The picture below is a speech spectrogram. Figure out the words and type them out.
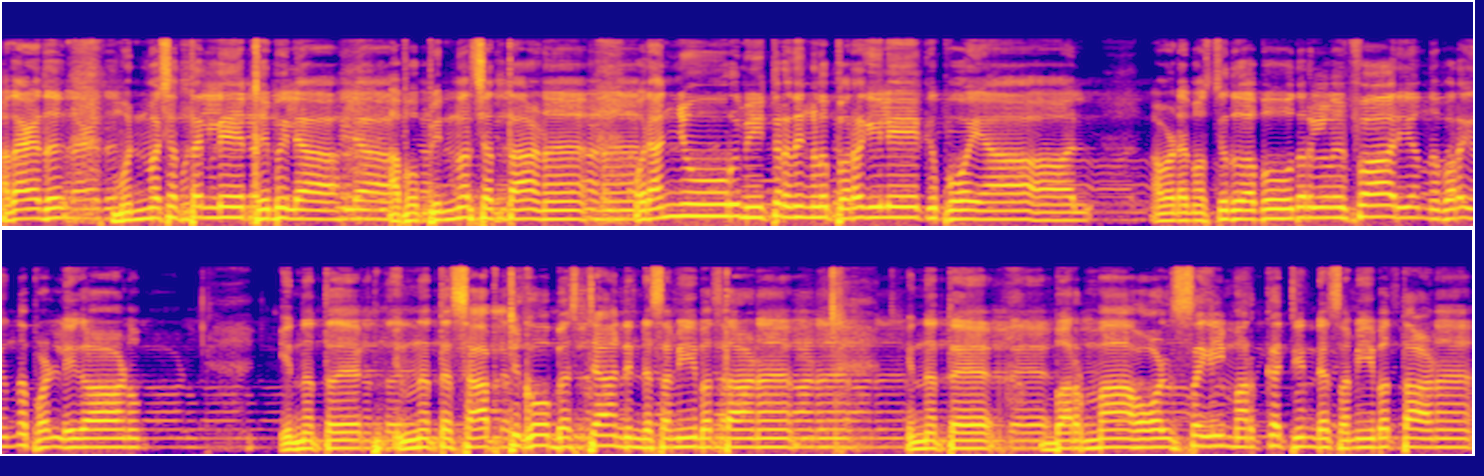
അതായത് മുൻവശത്തല്ലേ കിബില അപ്പോൾ പിൻവശത്താണ്. ഒരു അഞ്ഞൂറ് മീറ്റർ നിങ്ങൾ പിറകിലേക്ക് പോയാൽ അവിടെ മസ്ജിദ് അബൂദർ എന്ന് പറയുന്ന പള്ളി കാണും. ഇന്നത്തെ ഇന്നത്തെ സാപ്റ്റ്കോ ബസ് സ്റ്റാൻഡിന്റെ സമീപത്താണ്. ഇന്നത്തെ ബർമ ഹോൾസെയിൽ മാർക്കറ്റിന്റെ സമീപത്താണ്.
